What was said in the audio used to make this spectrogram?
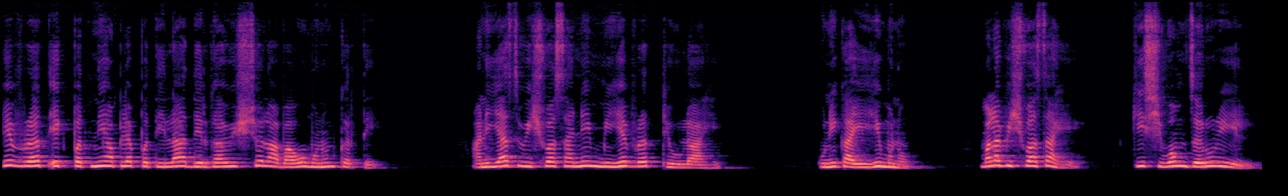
हे व्रत एक पत्नी आपल्या पतीला दीर्घायुष्य लाभावं म्हणून करते. आणि याच विश्वासाने मी हे व्रत ठेवलं आहे. कुणी काहीही म्हणो. मला विश्वास आहे की शिवम जरूर येईल.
